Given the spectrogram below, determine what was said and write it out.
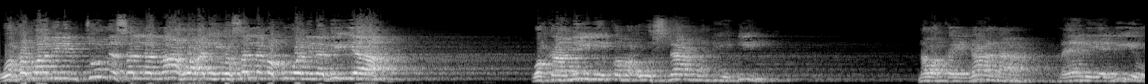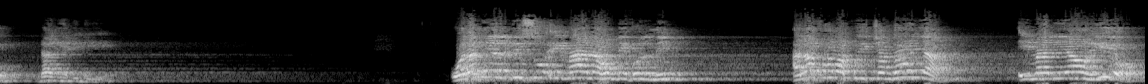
wakamwamini mtume sallallahu alaihi wasallam kuwa ni nabia wakaamini kwamba uislamu ndiyo dini. Na wakaendana na yale yaliyo ndani ya dini hiyo. Walam yalbisu imanahum bidhulmin alafu hawakuichanganya imani yao hiyo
